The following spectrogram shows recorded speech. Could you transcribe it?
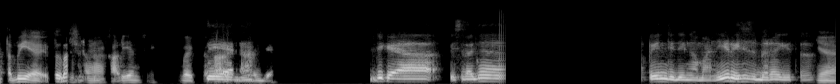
tapi ya itu Banyak. terserah kalian sih baik ke Iya. kalian aja Jadi kayak istilahnya pin jadi nggak mandiri sih sebenarnya gitu. ya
